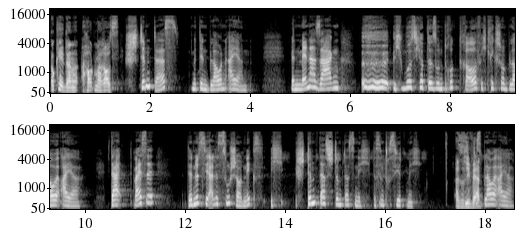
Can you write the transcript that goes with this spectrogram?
Okay, dann haut mal raus. Stimmt das mit den blauen Eiern? Wenn Männer sagen, äh, ich muss, ich habe da so einen Druck drauf, ich krieg schon blaue Eier. Da, weißt du, da nützt dir alles Zuschauen nix. Ich, stimmt das, stimmt das nicht? Das interessiert mich. Also sie Gibt es werden, blaue Eier?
